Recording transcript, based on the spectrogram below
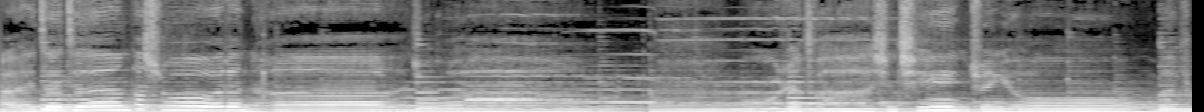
还在等他说的那句话。忽然发现青春有白发，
